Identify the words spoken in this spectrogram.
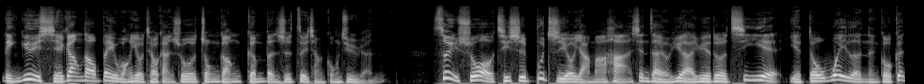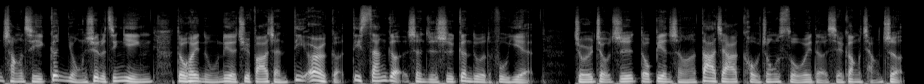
领域斜杠到被网友调侃说中钢根本是最强工具人。所以说哦，其实不只有雅马哈，现在有越来越多的企业也都为了能够更长期、更永续的经营，都会努力的去发展第二个、第三个，甚至是更多的副业。久而久之，都变成了大家口中所谓的斜杠强者。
